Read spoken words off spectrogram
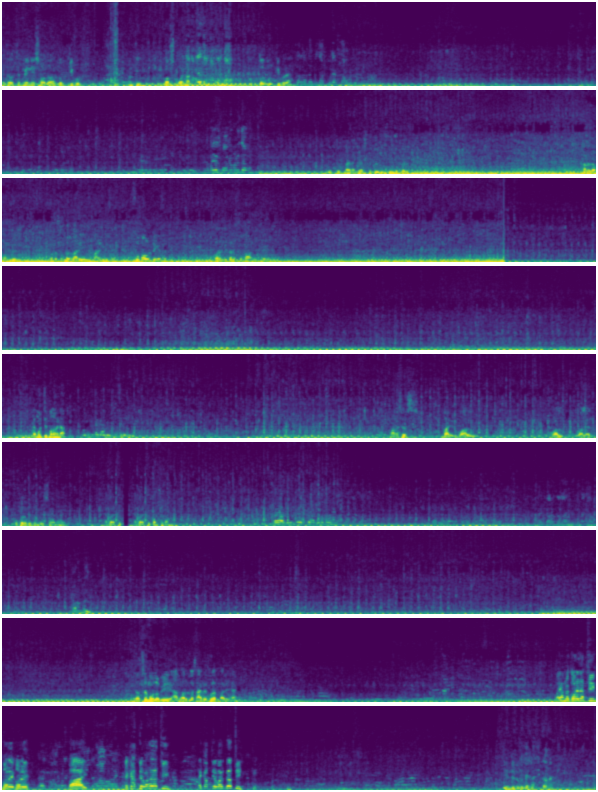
এটা হচ্ছে ফেনী সদর, লক্ষ্মীপুর। লক্ষ্মীপুরে? বিদ্যুৎ নাকি? আজকে দুই দিন খালেদা মন্দির। কত সুন্দর বাড়ি বাড়ি সোফা উঠে গেছে। ঘরের ভিতরে সোফা উঠে গেছে? এটা মসজিদ মনে হয় না? মানুষের বাড়ির ওয়াল ওয়াল, ওয়ালের উপরে বেতন বেশি মনে হয়। এবার এবার একটু কমছে দাম। এটা হচ্ছে মৌলবী আনোয়ারুল্লাহ সাহেবের ফুলের বাড়ি হ্যাঁ? ভাই আমরা ঘরে যাচ্ছি ঘরে ঘরে। ভাই একাত্তর বাড়ি যাচ্ছি একাত্তর বাড়িতে যাচ্ছি।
